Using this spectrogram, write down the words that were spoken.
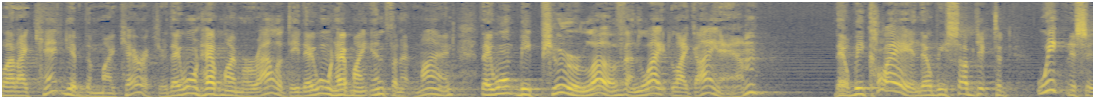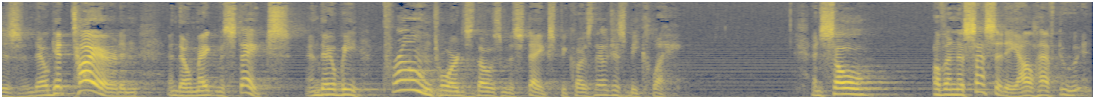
But I can't give them my character. They won't have my morality. They won't have my infinite mind. They won't be pure love and light like I am. They'll be clay and they'll be subject to weaknesses and they'll get tired and, and they'll make mistakes. And they'll be prone towards those mistakes because they'll just be clay. And so, of a necessity, I'll have to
